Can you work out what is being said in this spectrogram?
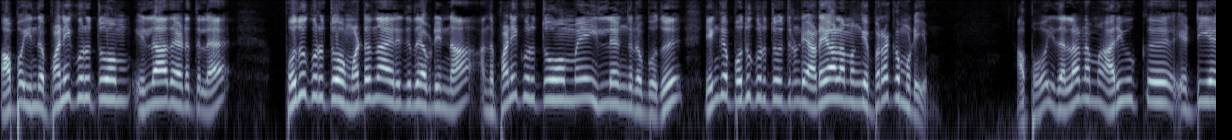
அப்போ இந்த பணி குருத்துவம் இல்லாத இடத்துல பொது குருத்துவம் மட்டும்தான் இருக்குது அப்படின்னா அந்த பணி குருத்துவமே இல்லைங்கிற போது எங்கே பொது குருத்துவத்தினுடைய அடையாளம் அங்கே பிறக்க முடியும்? அப்போது இதெல்லாம் நம்ம அறிவுக்கு எட்டிய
